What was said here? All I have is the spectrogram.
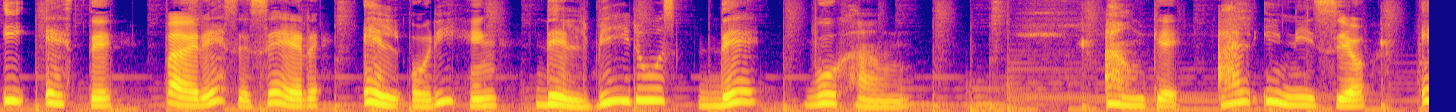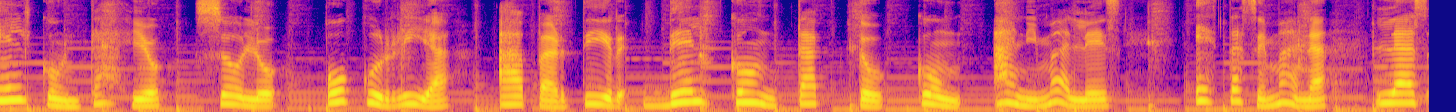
Y este parece ser el origen del virus de Wuhan. Aunque al inicio el contagio solo ocurría a partir del contacto con animales, esta semana las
